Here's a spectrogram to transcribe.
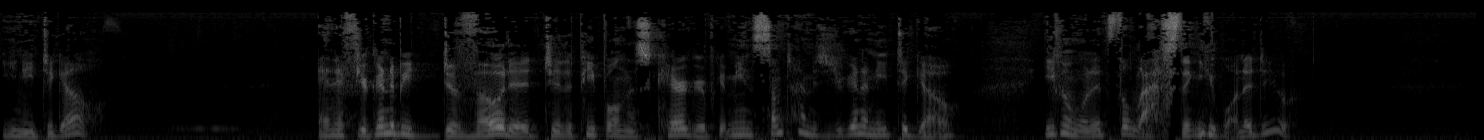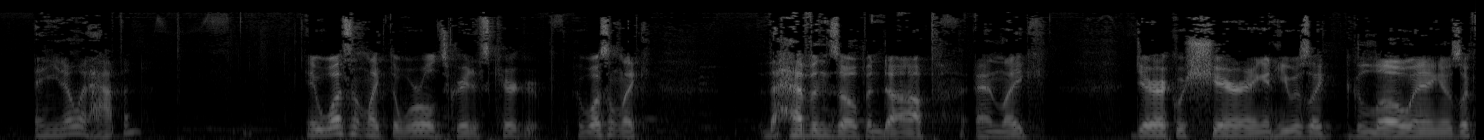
you need to go. And if you're going to be devoted to the people in this care group, it means sometimes you're going to need to go, even when it's the last thing you want to do. And you know what happened? It wasn't like the world's greatest care group. It wasn't like the heavens opened up and like Derek was sharing and he was like glowing. It was like,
